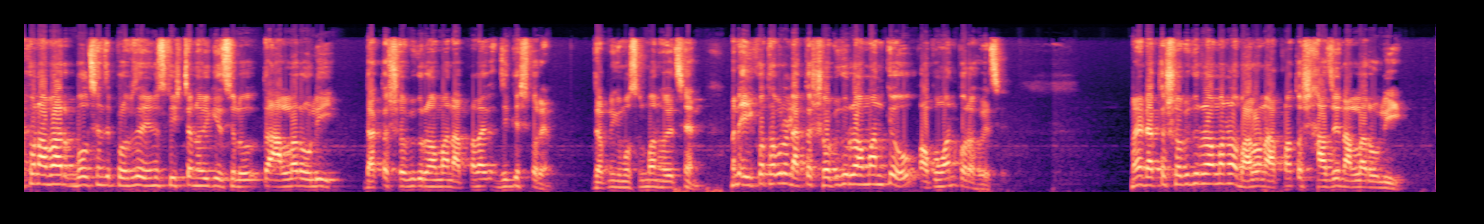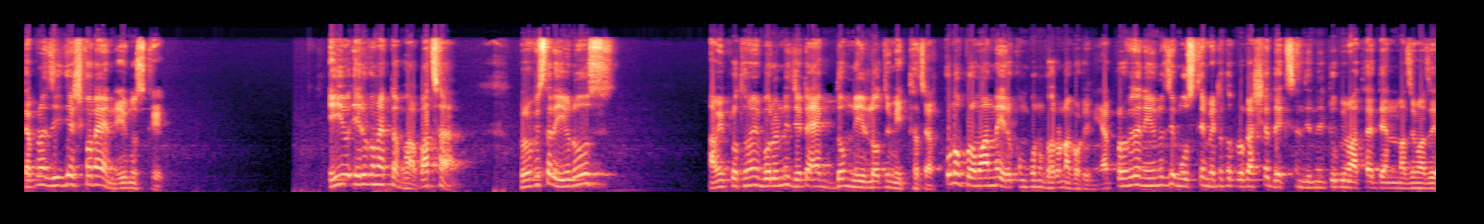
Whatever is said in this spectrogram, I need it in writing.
এখন আবার বলছেন যে প্রফেসর ইউনুস খ্রিস্টান হয়ে গিয়েছিল। তা আল্লাহর অলি ডাক্তার শফিকুর রহমান আপনারা জিজ্ঞেস করেন যে আপনি কি মুসলমান হয়েছেন? মানে এই কথা বলে ডাক্তার শফিকুর রহমানকেও অপমান করা হয়েছে। মানে ডাক্তার শফিকুর রহমানও ভালো না, আপনার তো সাজেন আল্লাহর অলি আপনারা জিজ্ঞেস করেন ইউনুসকে। এই এরকম একটা ভাব। আচ্ছা প্রফেসর ইউনুস, আমি প্রথমে বলিনি যেটা একদম নির্লজ্জ মিথ্যাচার। কোনো প্রমাণ নেই, এরকম কোনো ঘটনা ঘটেনি। আর প্রফেসর ইউনুস যে মুসলিম, এটা তো প্রকাশ্যে দেখছেন, যিনি টুপি মাথায় দেন, মাঝে মাঝে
